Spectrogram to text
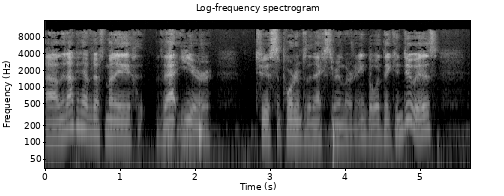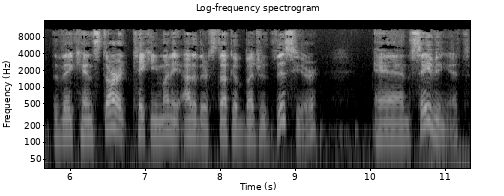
uh, they're not going to have enough money that year to support him for the next year in learning. But what they can do is they can start taking money out of their tzedakah budget this year and saving it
